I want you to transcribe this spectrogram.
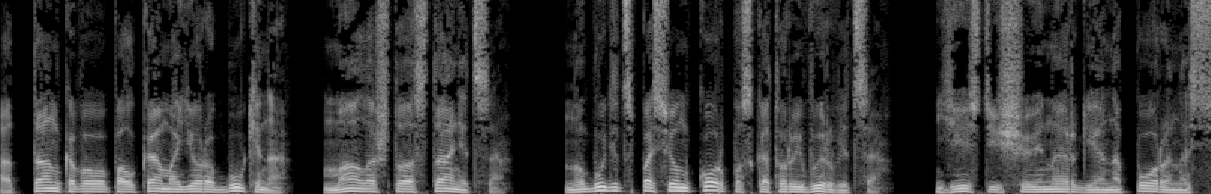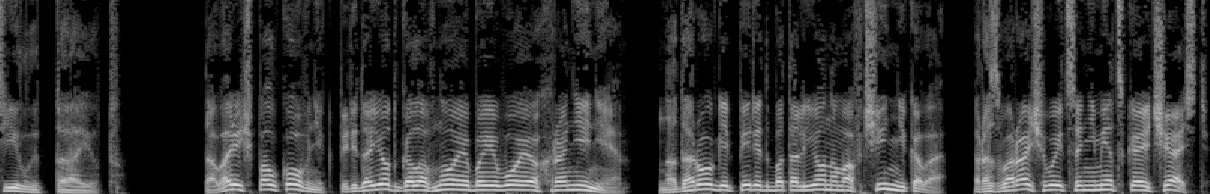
От танкового полка майора Букина мало что останется, но будет спасен корпус, который вырвется. Есть еще энергия напора, но силы тают. Товарищ полковник передает головное боевое охранение. На дороге перед батальоном Овчинникова разворачивается немецкая часть.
